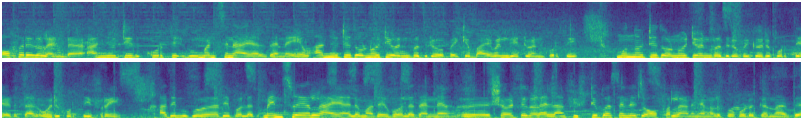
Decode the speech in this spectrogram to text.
ഓഫറുകളുണ്ട് അഞ്ഞൂറ്റി കുർത്തി വുമൻസിനായാൽ തന്നെയും അഞ്ഞൂറ്റി തൊണ്ണൂറ്റി ഒൻപത് രൂപയ്ക്ക് buy one get one kurti മുന്നൂറ്റി തൊണ്ണൂറ്റി ഒൻപത് രൂപയ്ക്ക് ഒരു കുർത്തി എടുത്താൽ ഒരു കുർത്തി ഫ്രീ അതേ അതേപോലെ മെൻസ് വെയറിലായാലും അതേപോലെ തന്നെ ഷർട്ടുകളെല്ലാം ഫിഫ്റ്റി പെർസെന്റേജ് ഓഫറിലാണ് ഞങ്ങളിപ്പോൾ കൊടുക്കുന്നത്.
